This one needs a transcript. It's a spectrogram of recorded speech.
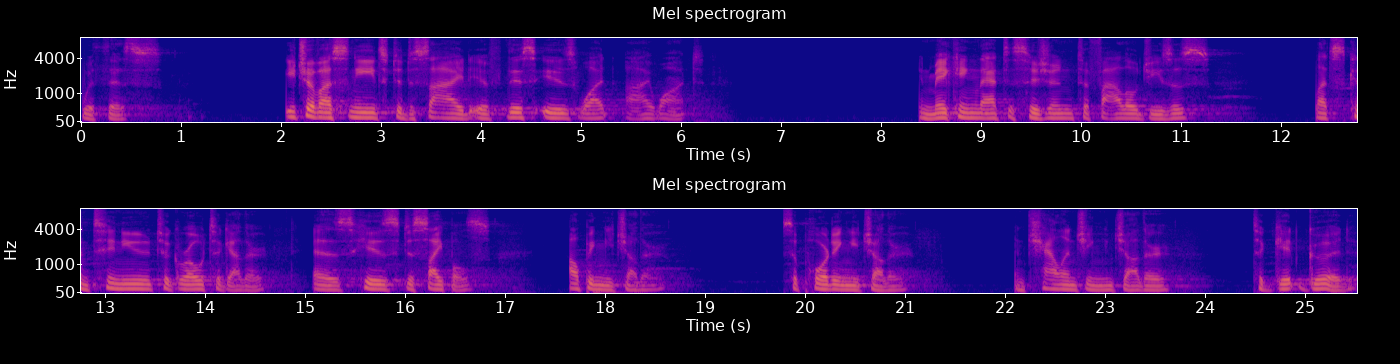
with this. Each of us needs to decide if this is what I want. In making that decision to follow Jesus, let's continue to grow together as his disciples, helping each other, supporting each other, and challenging each other to get good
